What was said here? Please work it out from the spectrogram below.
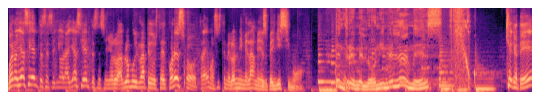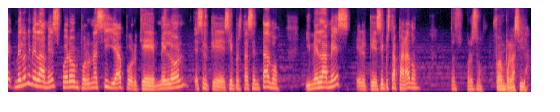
Bueno, ya siéntese, señora, ya siéntese, señor. Habló muy rápido usted. Por eso traemos este melón ni melames, bellísimo. Entre melón y melames. Chécate, ¿eh? Melón y Melames fueron por una silla porque Melón es el que siempre está sentado y Melames el que siempre está parado. Entonces, por eso fueron por la silla.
